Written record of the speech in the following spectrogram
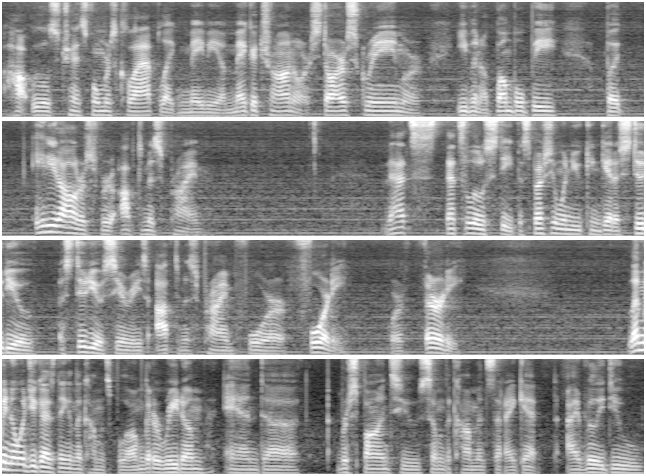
Hot Wheels Transformers collab, like maybe a Megatron or a Starscream or even a Bumblebee, but $80 for Optimus Prime. That's that's a little steep, especially when you can get a studio a studio series Optimus Prime for 40 or 30. Let me know what you guys think in the comments below. I'm gonna read them and uh, respond to some of the comments that I get. I really do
